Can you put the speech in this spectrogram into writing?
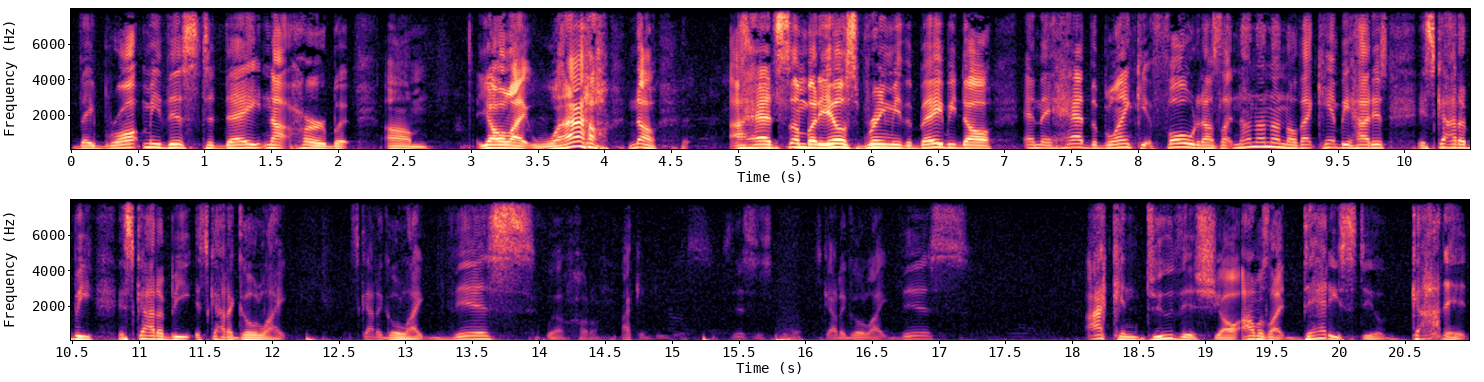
They brought me this today, not her, but um, y'all like, wow. No, I had somebody else bring me the baby doll and they had the blanket folded. I was like, no, no, no, no, that can't be how it is. It's gotta be, it's gotta be, it's gotta go like, it's gotta go like this. Well, hold on. I can do this. This is it's gotta go like this. I can do this, y'all. I was like, Daddy still got it.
